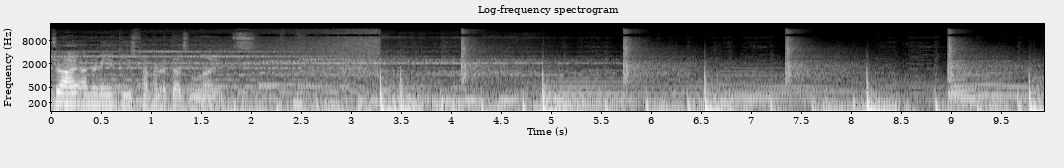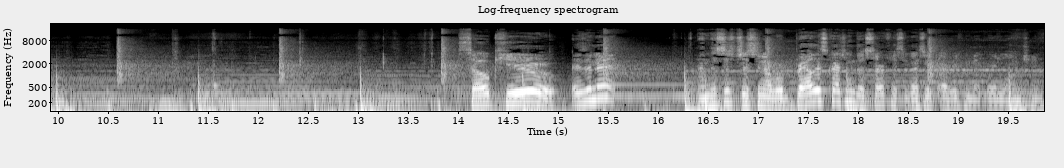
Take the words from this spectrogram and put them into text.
Dry underneath these 500,000 lights. So cute, isn't it? And this is just, you know, we're barely scratching the surface, you guys, with everything that we're launching.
